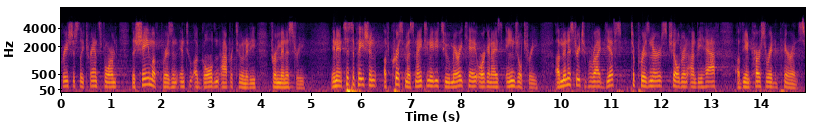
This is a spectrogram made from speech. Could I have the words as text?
graciously transformed the shame of prison into a golden opportunity for ministry. In anticipation of Christmas 1982, Mary Kay organized Angel Tree, a ministry to provide gifts to prisoners' children on behalf of the incarcerated parents.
